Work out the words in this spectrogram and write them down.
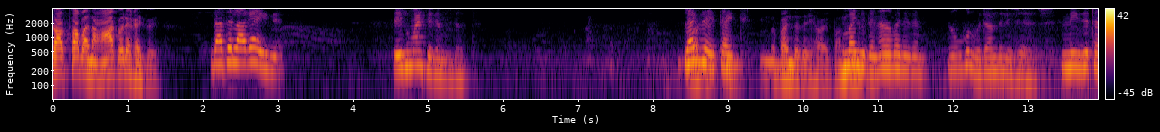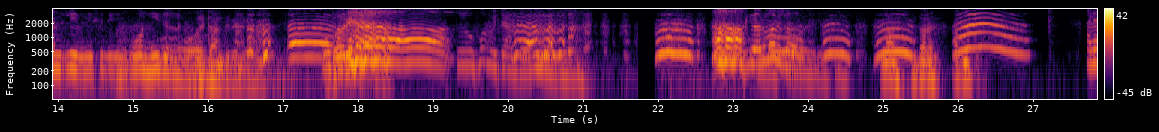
দাঁত চাবায় না আ করে খাইছে। দাঁতে লাগাই নে। এই রুমাইছে কেন দাঁত? লাগছে টাইট। বান্ধে দেই হয় বান্ধে দেন হ্যাঁ বান্ধি দেন। উপর আন দিলি শেষ নিজে টান দিলে দিকে ও নিজের লাগে ওই টান দিবে নি। তুই উপর ওইটা আন দে ভালো লাগবে না। গড়বড় গো না ধরেন আরে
